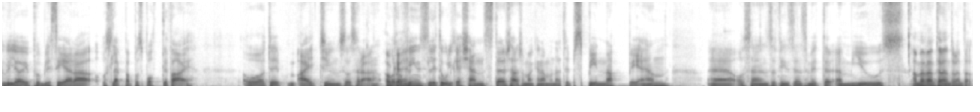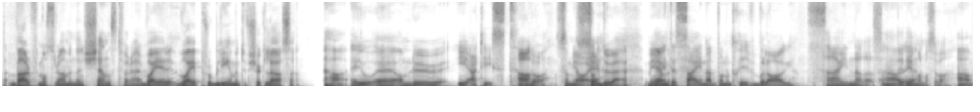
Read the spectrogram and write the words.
vill jag ju publicera och släppa på Spotify. Och typ iTunes och sådär. Och Okej. då finns lite olika tjänster så här som man kan använda. Typ SpinUp är en. Eh, och sen så finns det en som heter Amuse. Ja men vänta, vänta, vänta. Varför måste du använda en tjänst för det här? Vad är, vad är problemet du försöker lösa? Jaha, jo, eh, om du är artist Ja. då, som jag Som är. du är. Men jag är inte signad på något skivbolag. Signad alltså. Ja, det är det man måste vara. Ja, man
